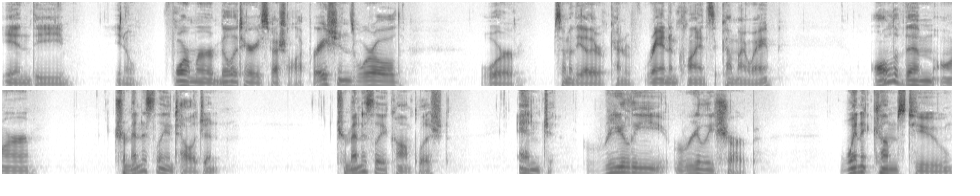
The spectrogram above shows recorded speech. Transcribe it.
in the, you know, former military special operations world or some of the other kind of random clients that come my way, all of them are tremendously intelligent, tremendously accomplished, and really, really sharp when it comes to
